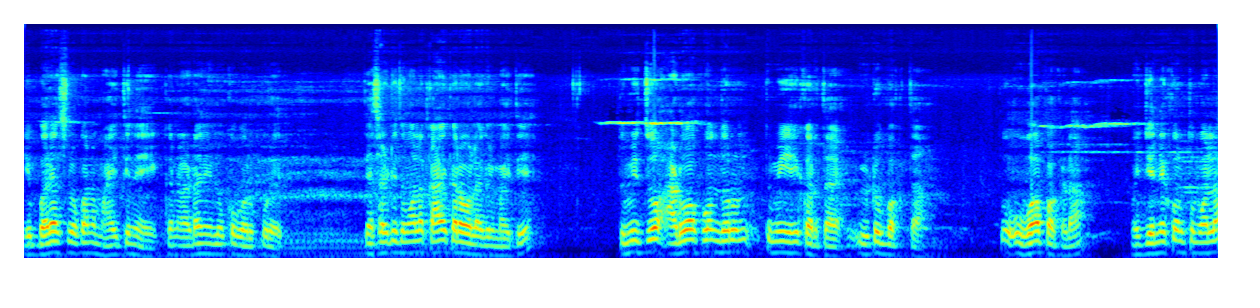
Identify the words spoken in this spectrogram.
हे बऱ्याच लोकांना माहिती नाही कारण अडाणी लोक भरपूर आहेत. त्यासाठी तुम्हाला काय करावं लागेल माहिती आहे? तुम्ही जो आडवा फोन धरून तुम्ही हे करताय यूट्यूब बघता तो उभा पकडा. म्हणजे जेणेकरून तुम्हाला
